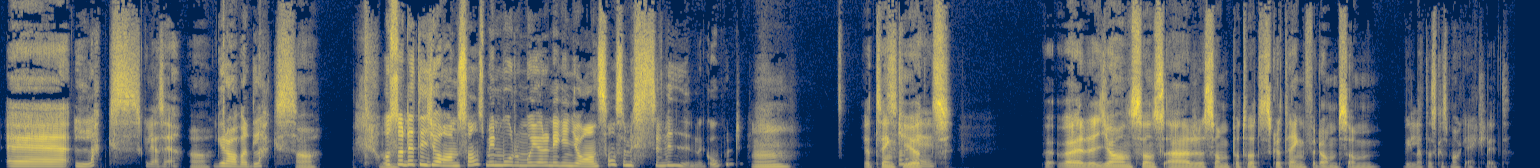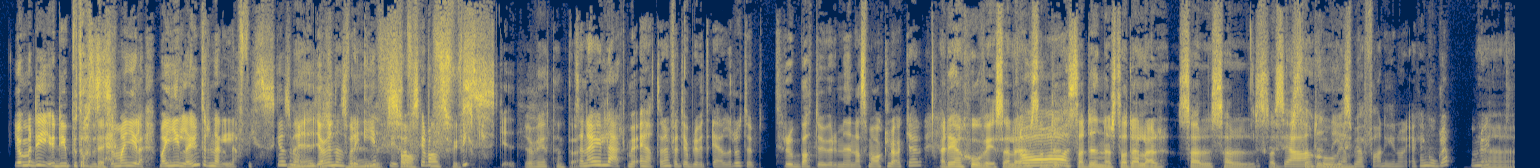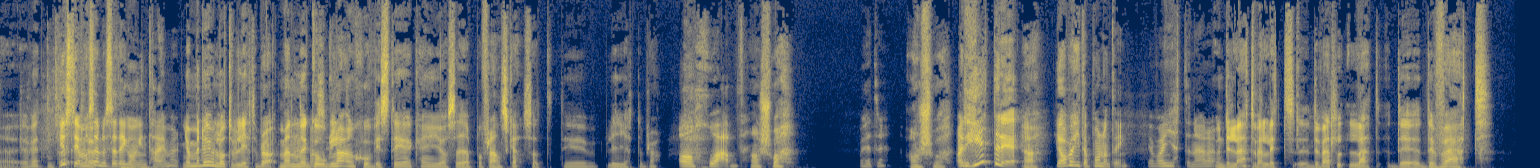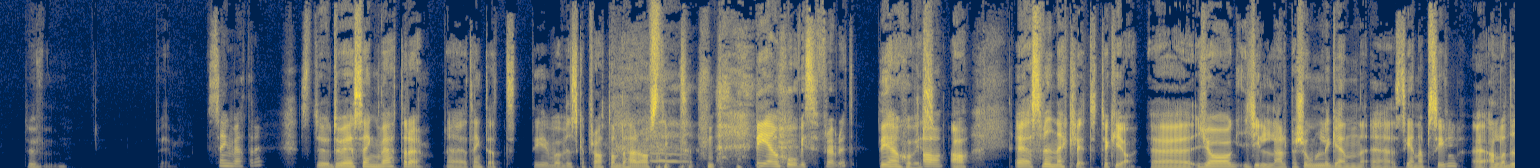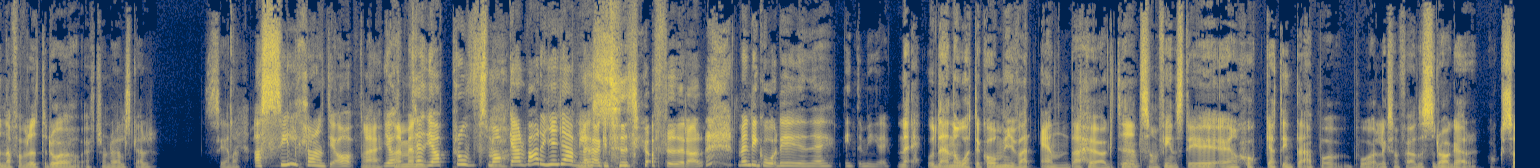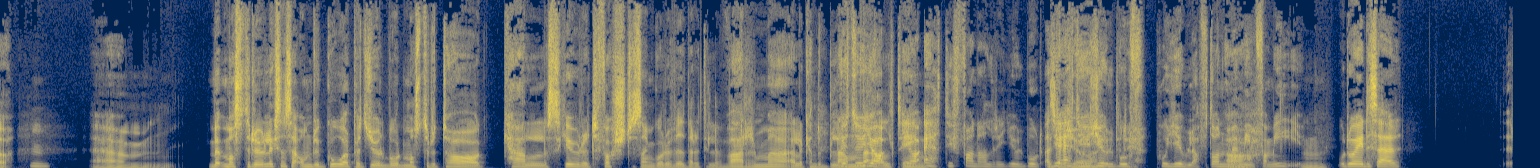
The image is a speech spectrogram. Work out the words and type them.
Eh, lax skulle jag säga. Ja. Gravad lax. Ja. Mm. Och så lite Janssons. Min mormor gör en egen Jansson som är svingod. Jag tänker ju är- att, vad är det, Janssons är som potatisgratäng för dem som vill att det ska smaka äckligt. Ja men det är ju det är potatis som man gillar. Man gillar ju inte den där lilla fisken som är. Nej, Jag vet inte ens vad det nej, är för fisk. Varför ska det vara fisk. i? Jag vet inte. Sen har jag ju lärt mig att äta den för att jag blivit äldre och typ trubbat ur mina smaklökar. Är det ansjovis eller sardi- sardiner, sardeller? Sar, sar, Jag sar, säga ansjovis men jag har fan ingen. Jag kan googla om du vill. Eh, jag vet inte. Just det, jag måste ändå sätta igång en timer. Ja men det låter väl jättebra. Men Ja, googla ansjovis, det kan ju jag säga på franska så det blir jättebra. Enchoive. Anchois. Vad heter det? Anchois. Ja det heter det! Ja. Jag bara hittat på någonting. Jag var jättenära. Men det lät väldigt, det lät, lät det, det vät. Du, Sängvätare. du, du är sängvätare. Eh, Jag tänkte att det är vad vi ska prata om det här avsnittet. Det är ansjovis för övrigt. Det är ansjovis. Ja. Ja. Eh, svinäckligt tycker jag. Eh, jag gillar personligen eh, senapssill. Alla dina favoriter då, eftersom du älskar senap. Ja, sill klarar inte jag av. Nej, Jag, nej, men, jag provsmakar varje jävla Yes. högtid jag firar. Men det går, det är nej, inte min grej. nej, och den återkommer ju varenda högtid Ja. som finns. Det är en chock att det inte är på, på liksom födelsedagar också. Mm. Ehm, men måste du liksom så här, om du går på ett julbord, måste du ta kallskuret först och sen går du vidare till det varma? Eller kan du blanda du, jag, allting? jag äter ju fan aldrig julbord. Alltså jag äter ju julbord på julafton Ah. med min familj. Mm. Och då är det så här,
